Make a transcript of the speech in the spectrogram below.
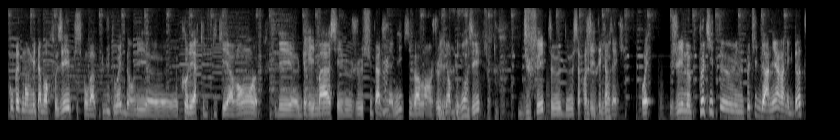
complètement métamorphosé, puisqu'on va plus du tout être dans les euh, colères qu'il piquait avant, euh, les euh, grimaces et le jeu super dynamique. Il va avoir un jeu bien plus plus le droit, posé surtout. du fait euh, de sa fragilité cardiaque. Ouais. J'ai une petite, euh, une petite dernière anecdote,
